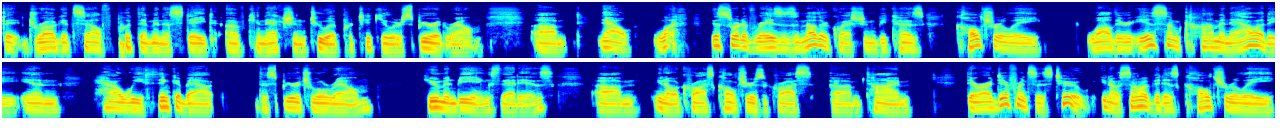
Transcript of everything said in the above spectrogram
the drug itself put them in a state of connection to a particular spirit realm. Um, now, what, this sort of raises another question because culturally, while there is some commonality in how we think about the spiritual realm, human beings, that is, um, you know, across cultures, across um, time, there are differences too. You know, some of it is culturally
